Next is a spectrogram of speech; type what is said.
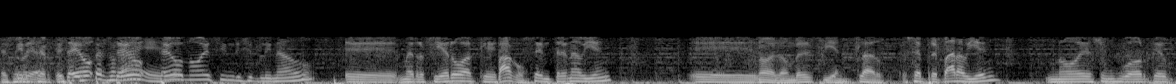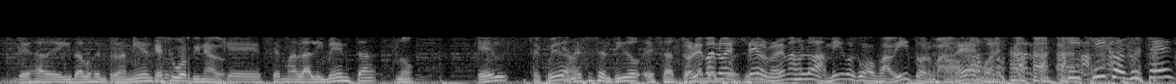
Eso no es cierto. Teo, ¿no? Teo no es indisciplinado, eh, me refiero a que Vago. se entrena bien. Eh, No, el hombre es bien. Claro, se prepara bien, no es un jugador que deja de ir a los entrenamientos, Es subordinado. que se malalimenta, no. Él, Se cuida. en ese sentido, exacto. El problema no es Teo, el problema son los amigos como Fabito, hermano. Eh, molestarnos. y chicos, ustedes,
